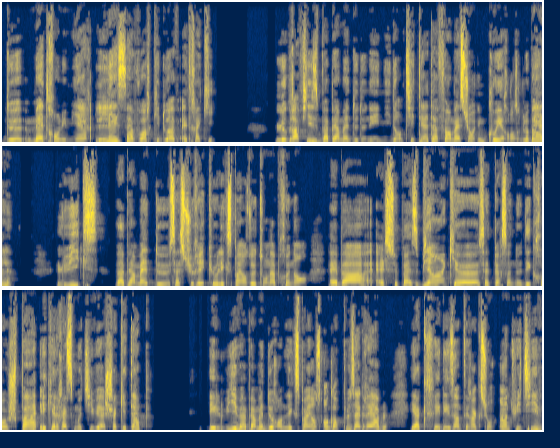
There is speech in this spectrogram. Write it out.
de mettre en lumière les savoirs qui doivent être acquis. Le graphisme va permettre de donner une identité à ta formation, une cohérence globale. L'UX va permettre de s'assurer que l'expérience de ton apprenant, eh ben, elle se passe bien, que cette personne ne décroche pas et qu'elle reste motivée à chaque étape. Et lui va permettre de rendre l'expérience encore plus agréable et à créer des interactions intuitives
